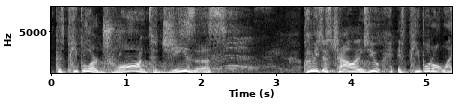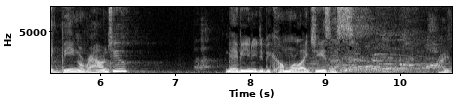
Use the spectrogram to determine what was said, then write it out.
Because people are drawn to Jesus. Let me just challenge you. If people don't like being around you, maybe you need to become more like Jesus. Right?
